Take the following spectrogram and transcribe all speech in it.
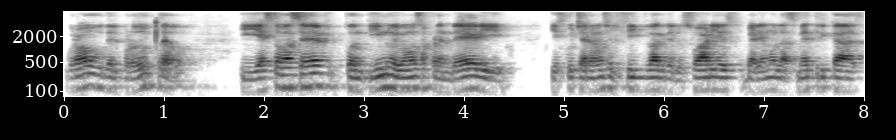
grow del producto. Y esto va a ser continuo y vamos a aprender y, escucharemos el feedback del usuario, veremos las métricas,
